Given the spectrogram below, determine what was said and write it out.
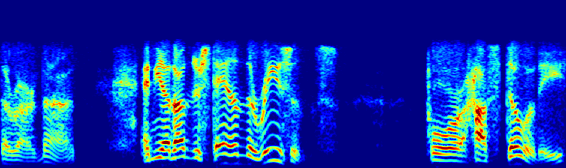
there are not and yet understand the reasons for hostility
